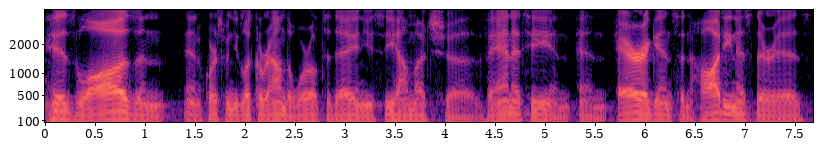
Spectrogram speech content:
His laws, and and of course, when you look around the world today and you see how much uh, vanity and and arrogance and haughtiness there is,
